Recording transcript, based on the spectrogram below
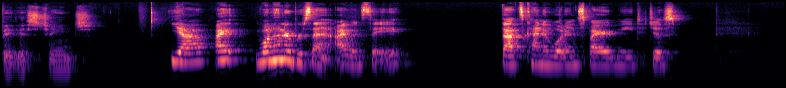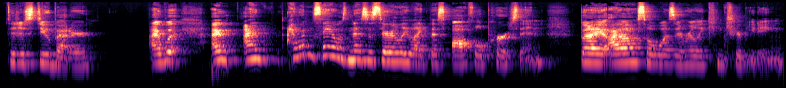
biggest change? Yeah, I 100% I would say that's kind of what inspired me to just to just do better. I would I I I wouldn't say I was necessarily like this awful person, but I, I also wasn't really contributing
